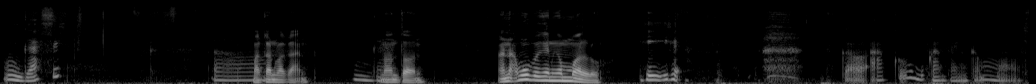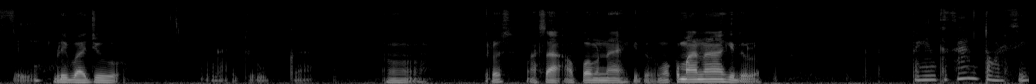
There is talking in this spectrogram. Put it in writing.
Enggak sih. Eh, makan-makan? enggak. Nonton? Anakmu pengen nge-mall loh iya. Kalau aku bukan pengen ke mall sih. Beli baju. Enggak juga. Hmm. terus masa apa meneh gitu? Mau ke mana gitu loh? Pengen ke kantor sih.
